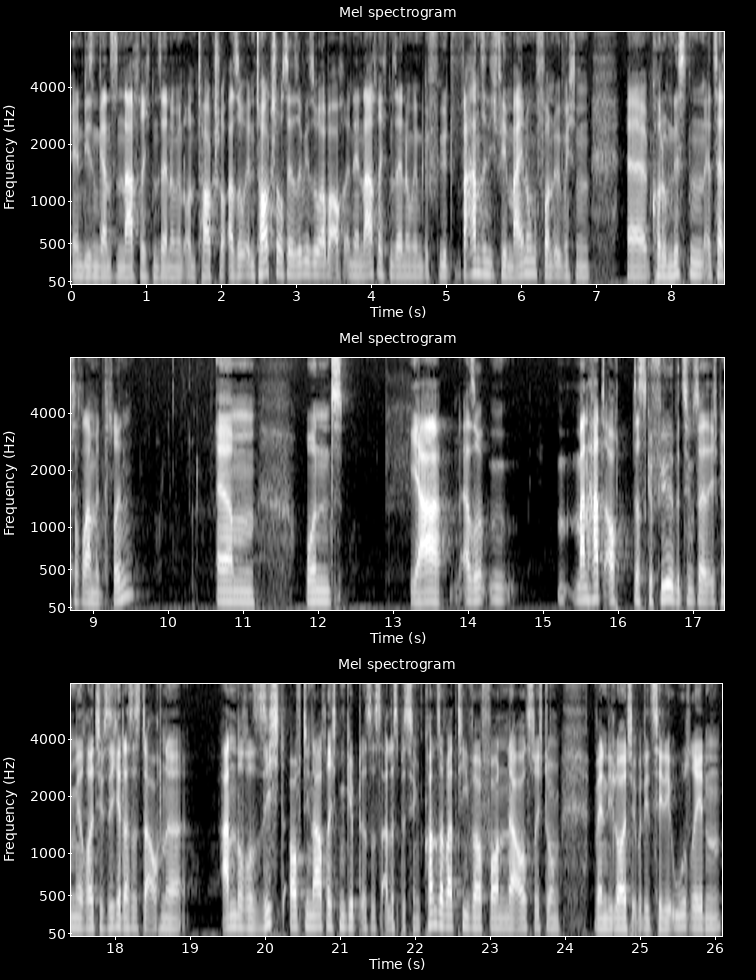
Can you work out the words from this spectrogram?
in diesen ganzen Nachrichtensendungen und Talkshows. Also in Talkshows ja sowieso, aber auch in den Nachrichtensendungen gefühlt wahnsinnig viel Meinung von irgendwelchen äh, Kolumnisten etc. mit drin. Ähm, und ja, also man hat auch das Gefühl, beziehungsweise ich bin mir relativ sicher, dass es da auch eine andere Sicht auf die Nachrichten gibt. Es ist alles ein bisschen konservativer von der Ausrichtung. Wenn die Leute über die CDU reden,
